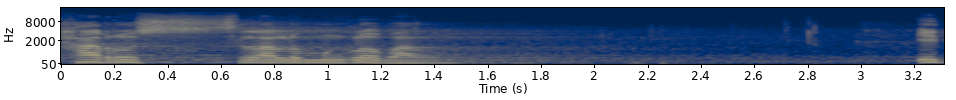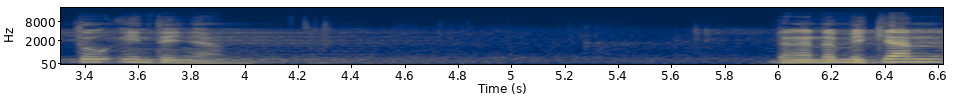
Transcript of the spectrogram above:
harus selalu mengglobal. Itu intinya. Dengan demikian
